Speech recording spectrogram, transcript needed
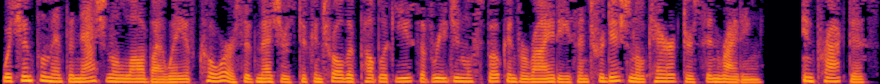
which implement the national law by way of coercive measures to control the public use of regional spoken varieties and traditional characters in writing. In practice,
